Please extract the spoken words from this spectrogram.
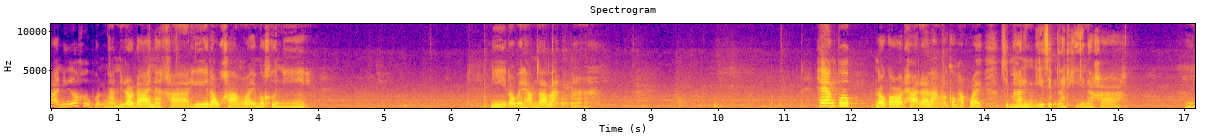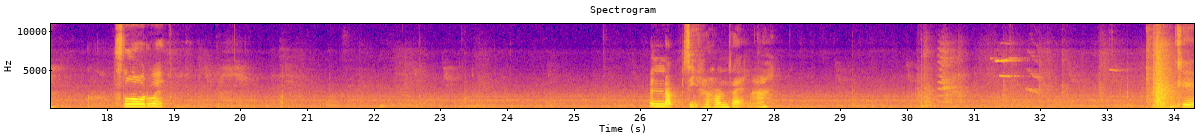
ค่ะนี่ก็คือผลงานที่เราได้นะคะ ที่เราค้างไว้เมื่อคืนนี้ นี่เราไปทำด้านหลังมาแห้งปุ๊บเราก็ทาด้านหลังแล้วก็พักไว้ 15-20 นาทีนะคะ สโลด้วย เป็นแบบสีสะท้อนแสงนะ โอ เค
